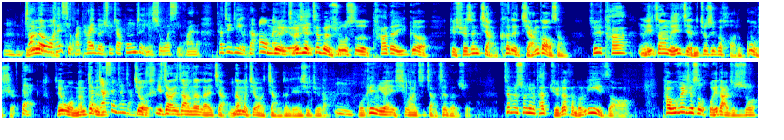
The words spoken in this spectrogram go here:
嗯，桑德尔我很喜欢他一本书叫《公正》，也是我喜欢的。他最近有个傲慢对，而且这本书是他的一个给学生讲课的讲稿上，所以他每一章每一节呢就是一个好的故事。对，所以我们不能就一章一章的来讲，那么就要讲个连续剧了。嗯，我更愿意喜欢去讲这本书。这本书里面他举了很多例子啊，他无非就是回答，就是说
